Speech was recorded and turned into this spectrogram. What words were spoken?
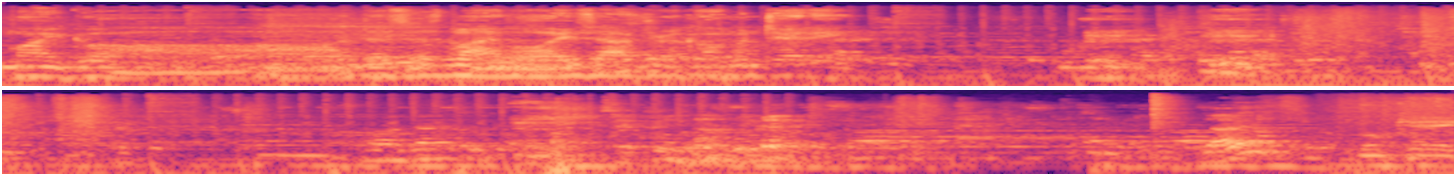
My God, this is my voice after commentating. Okay.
